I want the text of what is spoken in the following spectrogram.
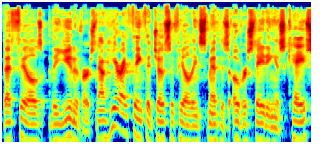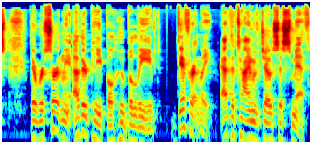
that fills the universe. Now, here I think that Joseph Fielding Smith is overstating his case. There were certainly other people who believed differently at the time of Joseph Smith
